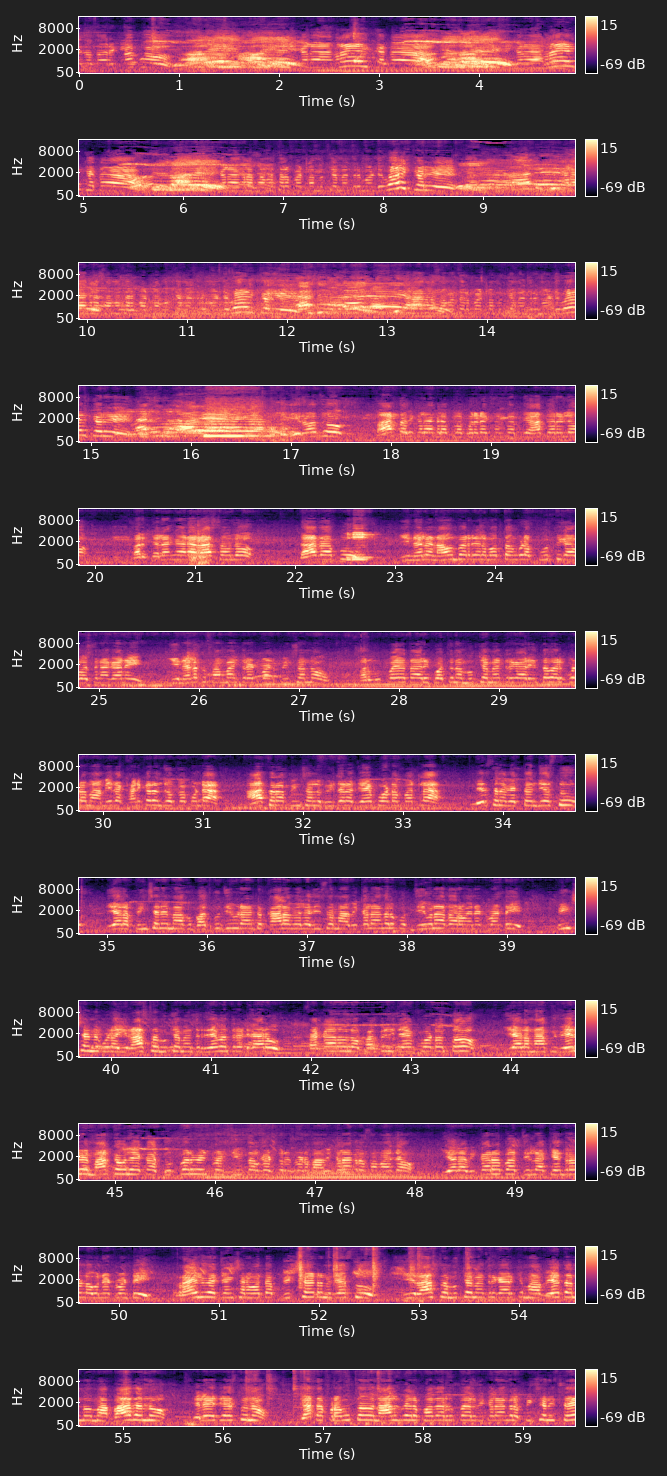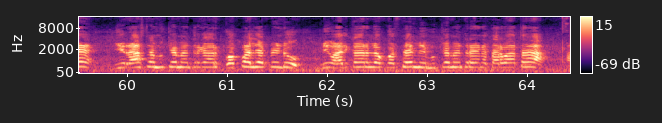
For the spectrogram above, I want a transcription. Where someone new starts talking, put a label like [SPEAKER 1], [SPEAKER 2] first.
[SPEAKER 1] ఐదో తారీఖు లోపు వికలాంగుల సమస్యల పట్ల ముఖ్యమంత్రి మండి వైఖరి. వికలాంగుల సమస్యల పట్ల ముఖ్యమంత్రి మండి వైఖరి. వికలాంగుల సమస్యల పట్ల ముఖ్యమంత్రి మండి వైఖరి. ఈ రోజు భారత వికలాంగుల క్లబ్ పరిరక్షణ సమితి ఆధ్వర్యంలో మరి తెలంగాణ రాష్ట్రంలో దాదాపు ఈ నెల నవంబర్ నెల మొత్తం కూడా పూర్తిగా వచ్చినా కానీ ఈ నెలకు సంబంధించినటువంటి పింఛన్ను మరి ముప్పై తారీఖు వచ్చిన ముఖ్యమంత్రి గారు ఇంతవరకు కూడా మా మీద కనికరం చూపకుండా ఆసరా పింఛన్లు విడుదల చేయకపోవడం పట్ల నిరసన వ్యక్తం చేస్తూ ఇవాళ పింఛనే మాకు బతుకు జీవుడు అంటూ కాలం వెళ్ళదీసే మా వికలాంగులకు జీవనాధారమైనటువంటి పింఛన్ కూడా ఈ రాష్ట్ర ముఖ్యమంత్రి రేవంత్ రెడ్డి గారు సకాలంలో పంపిణీ చేయకపోవడంతో ఇవాళ మాకు వేరే మార్గం లేక దుర్భరమైనటువంటి జీవితాలు గడుపుతున్నటువంటి మా వికలాంగుల సమాజం ఇవాళ వికారాబాద్ జిల్లా కేంద్రంలో ఉన్నటువంటి రైల్వే జంక్షన్ వద్ద భిక్షాటన చేస్తూ ఈ రాష్ట్ర ముఖ్యమంత్రి గారికి మా వేదన్ను మా బాధను తెలియజేస్తున్నాం. గత ప్రభుత్వం నాలుగు వేల పదహారు రూపాయలు వికలాంగుల పింఛన్ ఇస్తే ఈ రాష్ట్ర ముఖ్యమంత్రి గారు గొప్పలు చెప్పిండు. మేము అధికారంలోకి వస్తే మీ ముఖ్యమంత్రి అయిన తర్వాత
